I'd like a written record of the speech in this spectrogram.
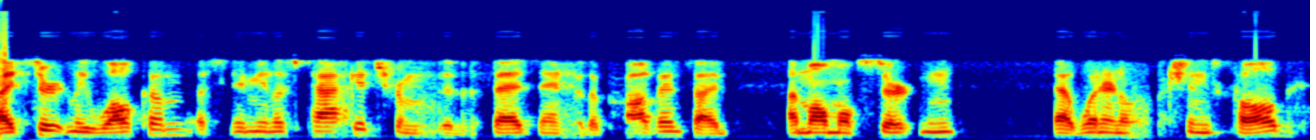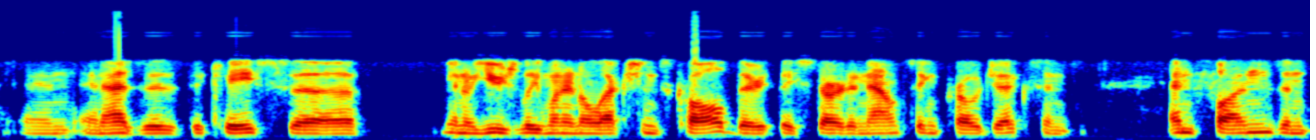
I'd certainly welcome a stimulus package from the feds and the province. i am I'm almost certain that when an election's called, and, and as is the case, uh, you know, usually when an election's called, they they start announcing projects and and funds and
